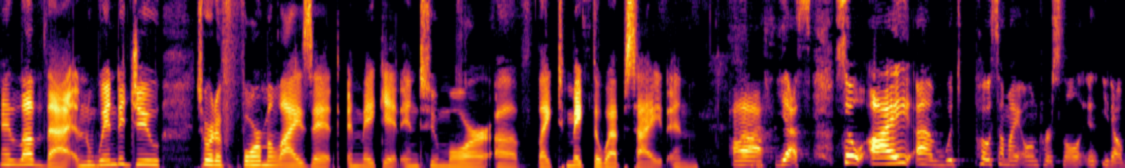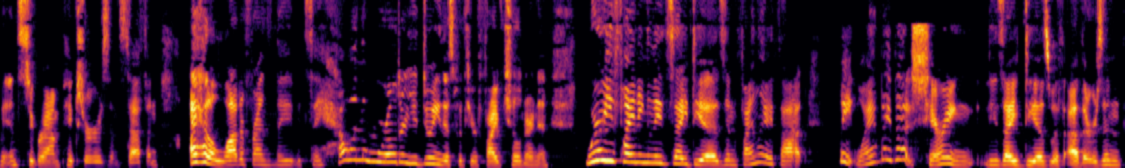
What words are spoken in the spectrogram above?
I love that. And when did you sort of formalize it and make it into more of like to make the website and Ah, uh, yes. So I um, would post on my own personal, you know, Instagram pictures and stuff. And I had a lot of friends, and they would say, How in the world are you doing this with your five children? And where are you finding these ideas? And finally I thought, Wait, why am I not sharing these ideas with others? And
